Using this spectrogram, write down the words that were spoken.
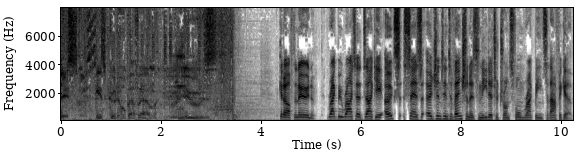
This is Good Hope FM News. Good afternoon. Rugby writer Dougie Oakes says urgent intervention is needed to transform rugby in South Africa.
